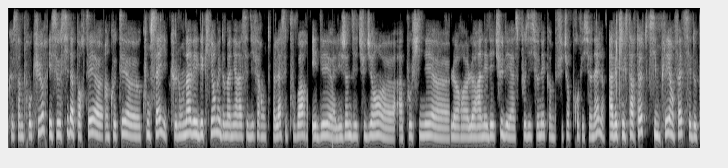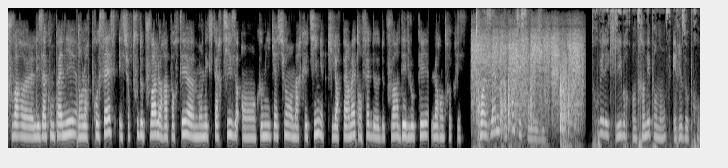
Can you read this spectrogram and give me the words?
que ça me procure et c'est aussi d'apporter euh, un côté euh, conseil que l'on a avec des clients mais de manière assez différente. Là, c'est pouvoir aider les jeunes étudiants à peaufiner leur, année d'études et à se positionner comme futurs professionnels. Avec les startups, ce qui me plaît en fait, c'est de pouvoir les accompagner dans leur process et surtout de pouvoir leur apporter mon expertise en communication, en marketing, qui leur permettent en fait de pouvoir développer leur entreprise. Troisième apprentissage. Trouver l'équilibre entre indépendance et réseau pro.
